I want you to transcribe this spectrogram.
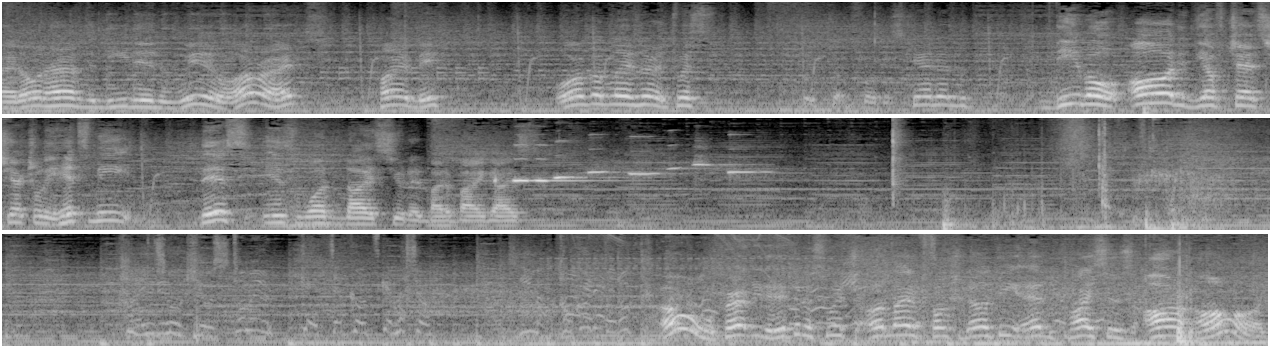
I don't have the needed wheel. Alright. Pardon me. Organ laser and twist Focus Cannon. Demo on the off chance she actually hits me. This is one nice unit, by the by, guys. Oh, apparently the Nintendo Switch online functionality and prices are on!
